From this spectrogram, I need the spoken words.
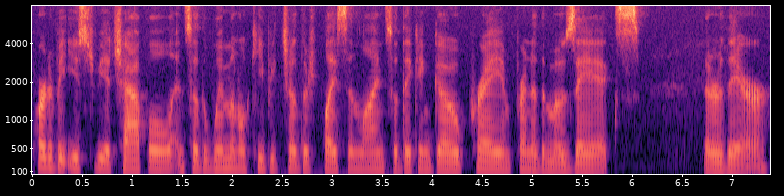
part of it used to be a chapel. And so the women will keep each other's place in line so they can go pray in front of the mosaics that are there.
